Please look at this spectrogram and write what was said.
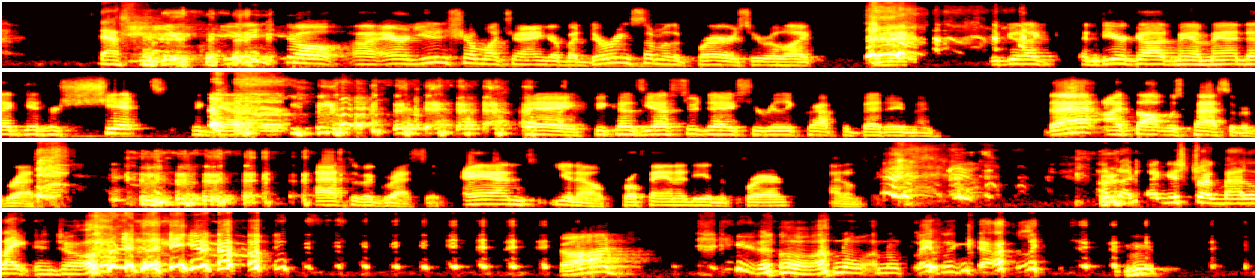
that's what you, you didn't show, uh, Erinn. You didn't show much anger, but during some of the prayers, you were like, you'd be like, "And dear God, may Amanda get her shit together." okay, because yesterday she really crapped the bed. Amen. That I thought was passive aggressive. passive aggressive, and you know, profanity in the prayer. I don't think. So. I'm not trying to get struck by lightning, Joe. you know? God. You know, I don't, I don't play with God. Mm-hmm.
